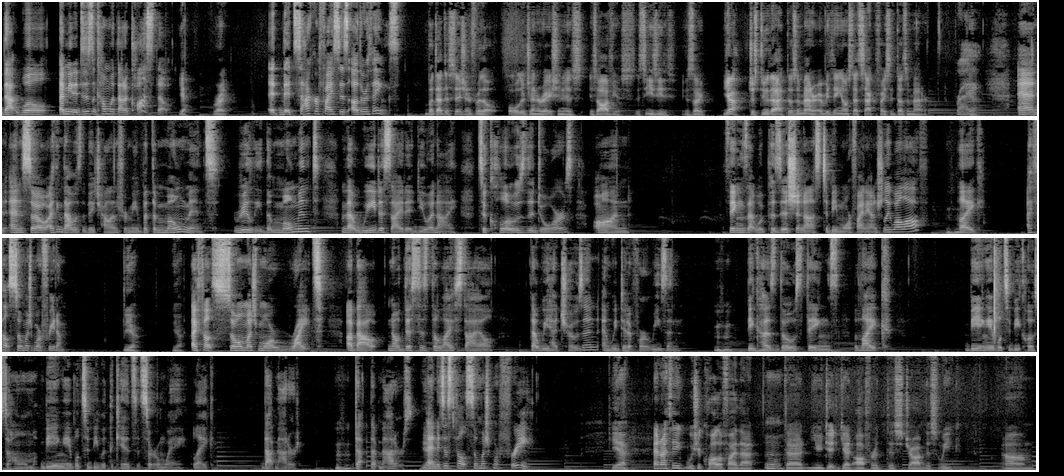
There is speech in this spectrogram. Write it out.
that will i mean it doesn't come without a cost though Yeah, right. it, it sacrifices other things But that decision for the older generation is is obvious. It's easy. It's like, yeah, just do that. Doesn't matter. Everything else that sacrifice, it doesn't matter. right Yeah. and and so i think that was the big challenge for me but the moment really the moment that we decided you and i to close the doors on things that would position us to be more financially well off mm-hmm. like i felt so much more freedom Yeah, yeah. I felt so much more right about no, this is the lifestyle that we had chosen and we did it for a reason. Mm-hmm. Because those things, like being able to be close to home, being able to be with the kids a certain way, like that mattered. That that matters, Yeah. and it just felt so much more free. Yeah, and I think we should qualify that that you did get offered this job this week, um,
